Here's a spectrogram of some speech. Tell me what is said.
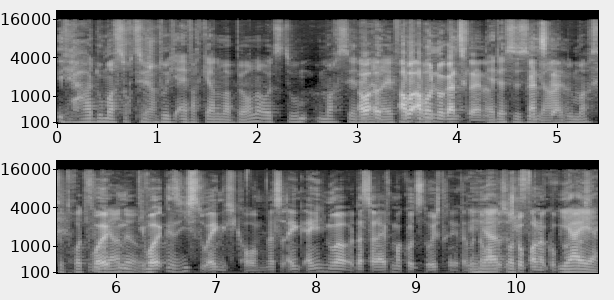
Ja, du machst doch zwischendurch einfach gerne mal Burnouts, du machst ja deine Aber, Reifen. aber, aber nur ganz kleine. Ja, das ist ganz egal, kleine. du machst sie Die trotzdem Wolken, gerne. die Wolken siehst du eigentlich kaum. Das ist eig- eigentlich nur, dass der Reifen mal kurz durchdreht, damit ja, ein bisschen Schlupf ja, ja, ja, ja.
